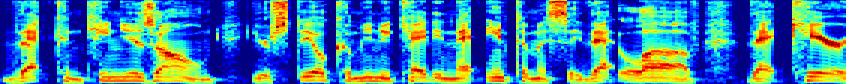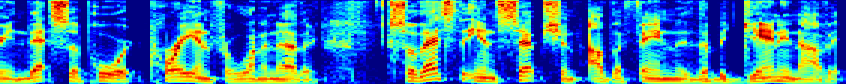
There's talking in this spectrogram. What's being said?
that continues on. You're still communicating that intimacy that love that caring that support praying for one another. So that's the inception of the family, the beginning of it.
